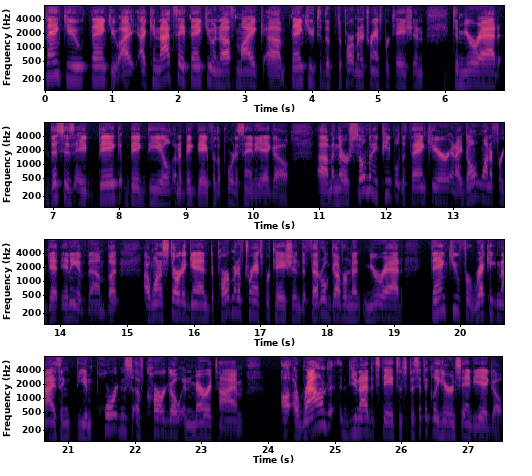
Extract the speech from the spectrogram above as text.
thank you, thank you. I, I cannot say thank you enough, Mike. Um, thank you to the Department of Transportation, to MARAD. This is a big, big deal and a big day for the Port of San Diego. Um, and there are so many people to thank here, and I don't want to forget any of them, but I want to start again. Department of Transportation, the federal government, MARAD, thank you for recognizing the importance of cargo and maritime uh, around the United States and specifically here in San Diego.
